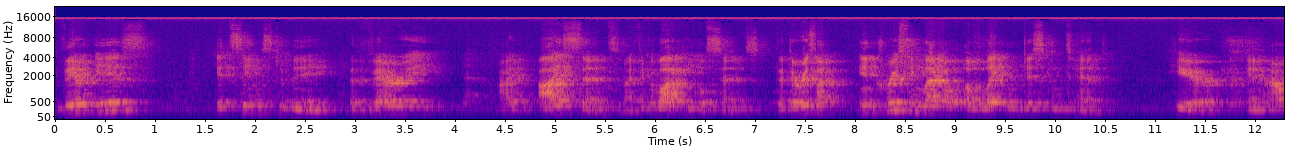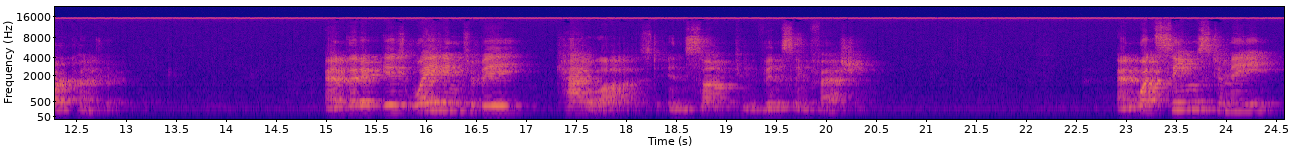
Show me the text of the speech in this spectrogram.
There is it seems to me a very, I, I sense, and I think a lot of people sense, that there is an increasing level of latent discontent here in our country. And that it is waiting to be catalyzed in some convincing fashion. And what seems to me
